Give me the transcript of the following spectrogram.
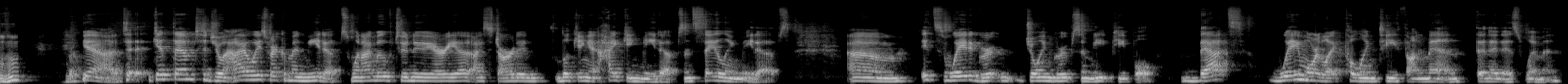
Mm-hmm. Yeah, to get them to join. I always recommend meetups. When I moved to a new area, I started looking at hiking meetups and sailing meetups. Um, it's a way to gr- join groups and meet people. That's way more like pulling teeth on men than it is women.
